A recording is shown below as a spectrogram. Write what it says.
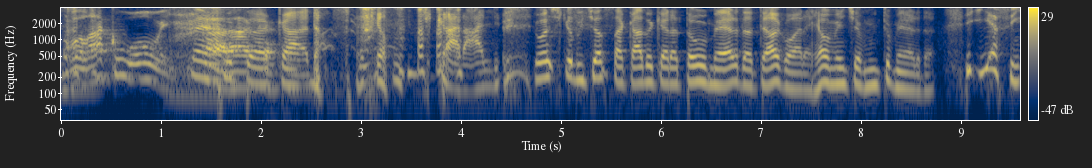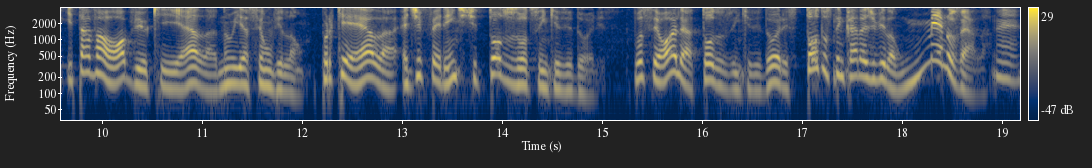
Vou lá com o Owen. Puta, Caraca. cara. Nossa, realmente caralho. Eu acho que eu não tinha sacado que era tão merda até agora. Realmente é muito merda. E, e assim, e tava óbvio que ela não ia ser um vilão. Porque ela é diferente de todos os outros inquisidores. Você olha todos os inquisidores, todos têm cara de vilão, menos ela. É.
